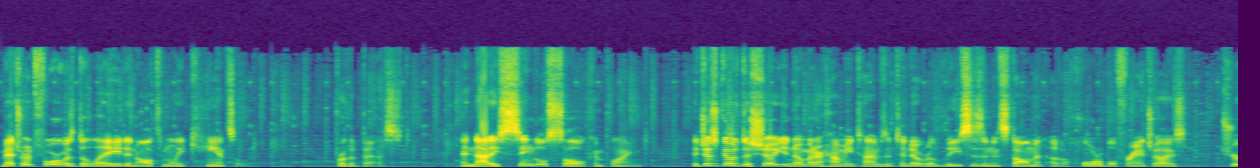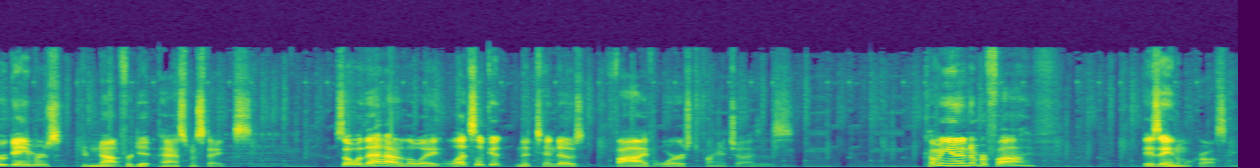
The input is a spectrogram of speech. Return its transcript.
Metroid 4 was delayed and ultimately cancelled for the best. And not a single soul complained. It just goes to show you no matter how many times Nintendo releases an installment of a horrible franchise, true gamers do not forget past mistakes. So, with that out of the way, let's look at Nintendo's five worst franchises. Coming in at number five is Animal Crossing.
